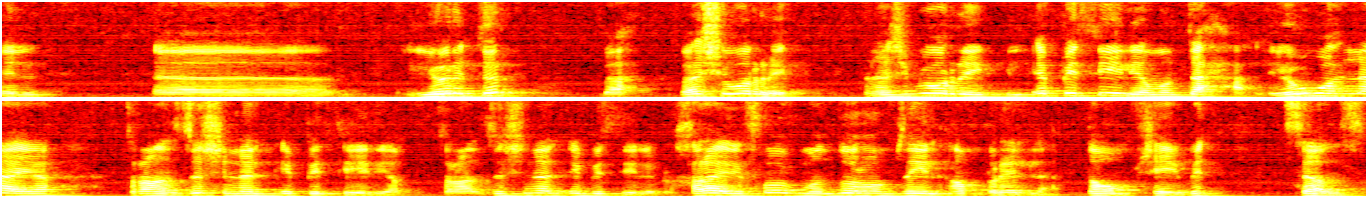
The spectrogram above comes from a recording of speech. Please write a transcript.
ال آه ال ureter. باش يوريك. أنا شو بيوريك؟ ال epithelium بتاعها اللي هو هنايا transitional epithelium transitional epithelium الخلايا اللي فوق منظرهم زي ال umbrella. dome shaped cells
